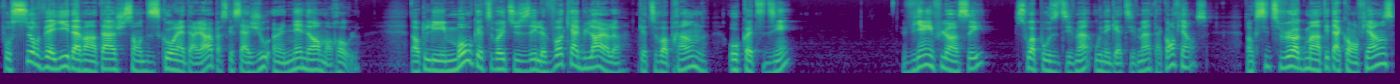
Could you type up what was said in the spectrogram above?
Il faut surveiller davantage son discours intérieur parce que ça joue un énorme rôle. Donc, les mots que tu vas utiliser, le vocabulaire que tu vas prendre, au quotidien vient influencer soit positivement ou négativement ta confiance. Donc, si tu veux augmenter ta confiance,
